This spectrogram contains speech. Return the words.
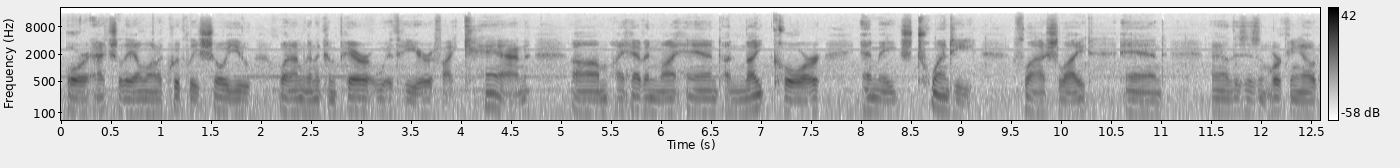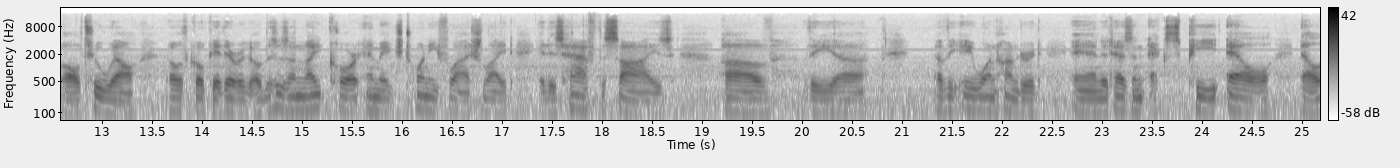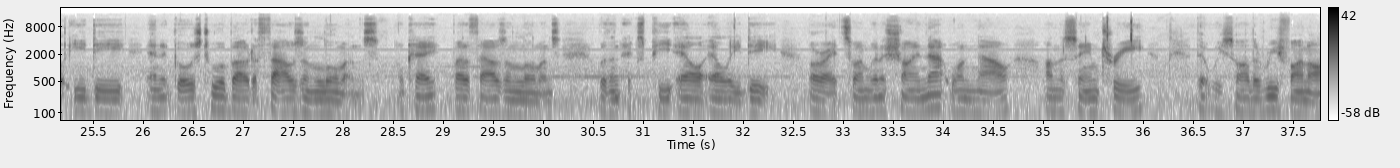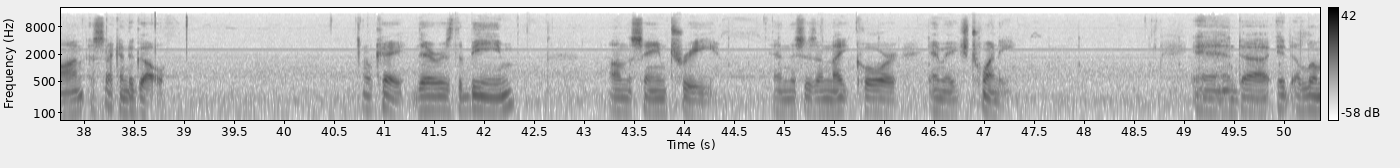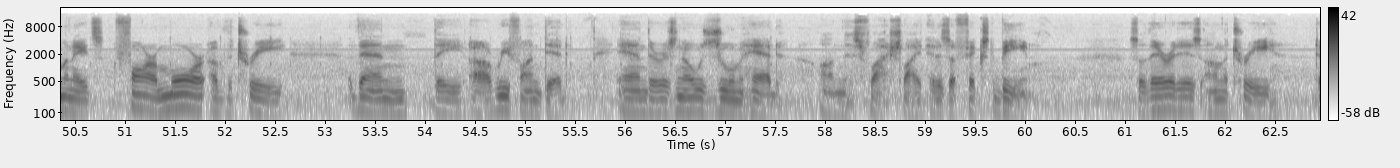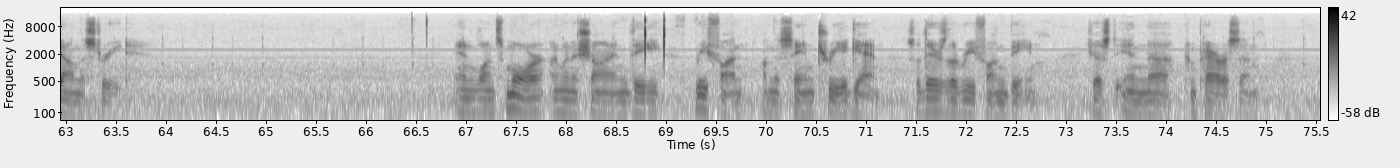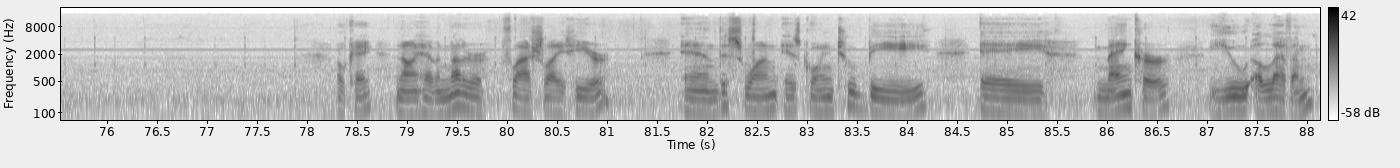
Or actually, I want to quickly show you what I'm going to compare it with here, if I can. Um, I have in my hand a Nitecore MH20 flashlight, and uh, this isn't working out all too well. Oh, okay, there we go. This is a Nitecore MH20 flashlight. It is half the size of the uh, of the A100 and it has an XPL LED and it goes to about a thousand lumens okay about a thousand lumens with an XPL LED alright so I'm going to shine that one now on the same tree that we saw the Refun on a second ago Okay, there is the beam on the same tree. And this is a Nitecore MH20. And uh, it illuminates far more of the tree than the uh, Refun did. And there is no zoom head on this flashlight. It is a fixed beam. So there it is on the tree down the street. And once more, I'm going to shine the Refun on the same tree again. So there's the Refun beam, just in uh, comparison. Okay, now I have another flashlight here, and this one is going to be a Manker U11.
